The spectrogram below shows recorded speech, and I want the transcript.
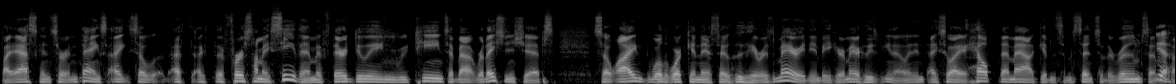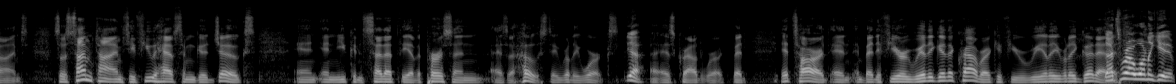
by asking certain things. I so after, after the first time I see them, if they're doing routines about relationships, so I will work in there. So who here is married? Anybody here married? Who's you know? And I, so I help them out, give them some sense of the room sometimes. So sometimes if you have some good jokes. And, and you can set up the other person as a host. It really works Yeah. uh, as crowd work. But it's hard. And but if you're really good at crowd work, if you're really really good at that's it, where I want to get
